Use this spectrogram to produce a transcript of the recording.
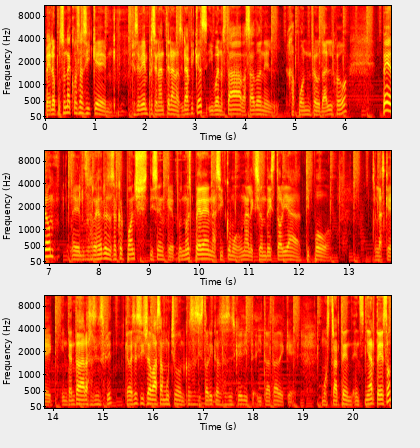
pero pues una cosa así que, que se ve impresionante eran las gráficas y bueno, está basado en el Japón feudal el juego. Pero eh, los desarrolladores de Sucker Punch dicen que pues no esperen así como una lección de historia tipo las que intenta dar Assassin's Creed, que a veces sí se basa mucho en cosas históricas Assassin's Creed y, y trata de que mostrarte, en- enseñarte eso.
